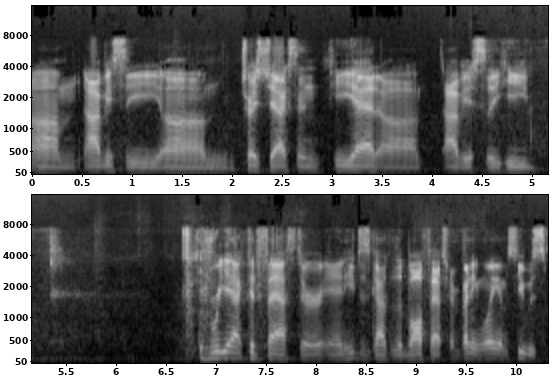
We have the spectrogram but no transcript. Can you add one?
um, obviously um, Trayce Jackson, he had uh, obviously he reacted faster and he just got to the ball faster. And Benny Williams, he was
